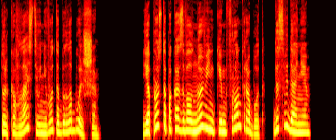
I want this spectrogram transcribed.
только власти у него-то было больше. Я просто показывал новеньким фронт работ. До свидания».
